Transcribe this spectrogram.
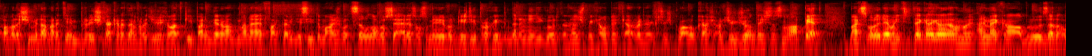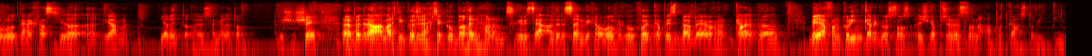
Pavel Šimida, Martin Briška, Kretem František Hladký, pan Germant Manet, Fakta Viděsí, Tomáš Vlk, Silno, Rose, RS8, Milý Vlk, Jiří Prochyt, Daný Igor, Tadeš, Michal Pětka, Vedek Křišková, Lukáš, Arčuk, John, 605, Max Valide, můj 3 můj anime kanál, Blue Zard, Ovlou, ten Chrastil, Jan, jeli to, jsem jeli to, Ježiši, Petr Hala, Martin Kořenář, jako Belen, Hans Christian Andersen, Michal Wolf, jako Choj Kapis, Beja von Kolín, Kargosnos, Eliška Přeneslo a podcastový tým.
